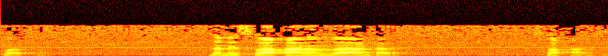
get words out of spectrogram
స్వాత్మ. దాన్ని స్వ ఆనంద అంటారు. స్వ ఆనంద.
